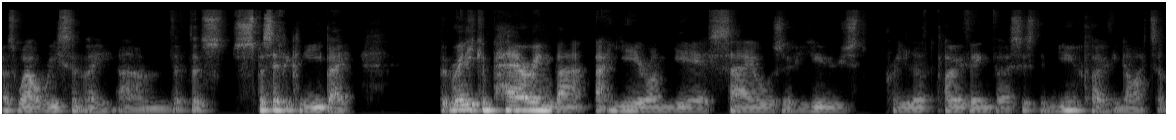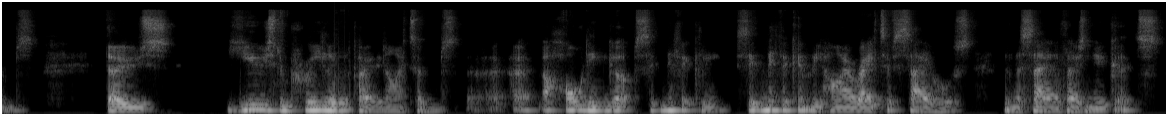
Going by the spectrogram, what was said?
as well recently. Um, that, that's specifically eBay, but really comparing that that year on year sales of used pre-loved clothing versus the new clothing items. Those used and pre-loved clothing items uh, uh, are holding up significantly significantly higher rate of sales than the sale of those new goods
